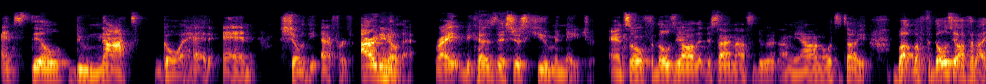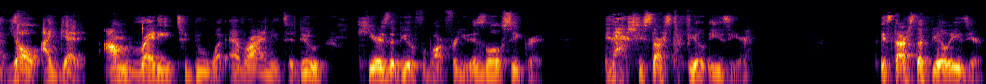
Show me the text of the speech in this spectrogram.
and still do not go ahead and show the effort. I already know that, right? Because it's just human nature. And so for those y'all that decide not to do it, I mean, I don't know what to tell you. But but for those y'all that are like, yo, I get it. I'm ready to do whatever I need to do. Here's the beautiful part for you. This is a little secret. It actually starts to feel easier. It starts to feel easier.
